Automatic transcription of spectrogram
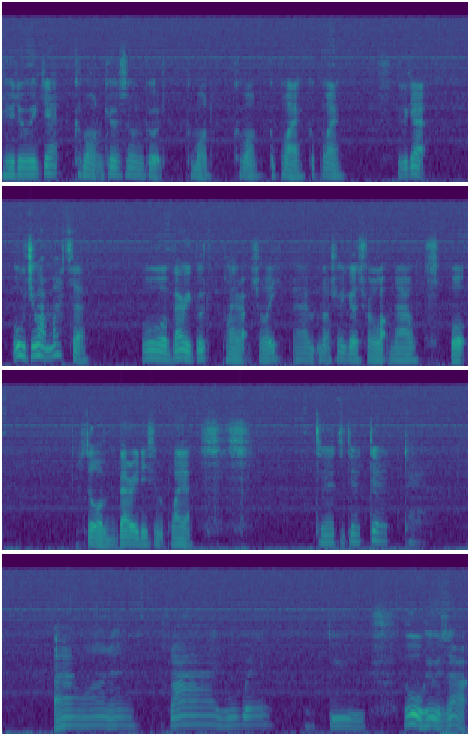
who do we get? Come on, give us someone good. Come on. Come on, good player, good player. Who do we get? Oh, Juan Mata. Oh, very good player actually. Um, not sure he goes for a lot now, but still a very decent player. Da, da, da, I wanna fly away with you. Oh, who is that?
